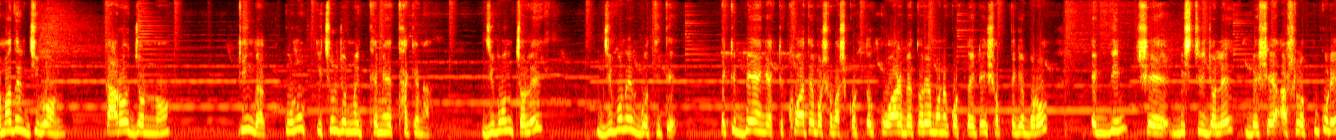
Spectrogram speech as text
আমাদের জীবন কারোর জন্য কিংবা কোনো কিছুর জন্যই থেমে থাকে না। জীবন চলে জীবনের গতিতে। একটি ব্যাঙ একটি কুয়াতে বসবাস করত কুয়ার ভেতরে মনে করতো এটাই সব থেকে বড়। একদিন সে বৃষ্টির জলে ভেসে আসলো পুকুরে,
